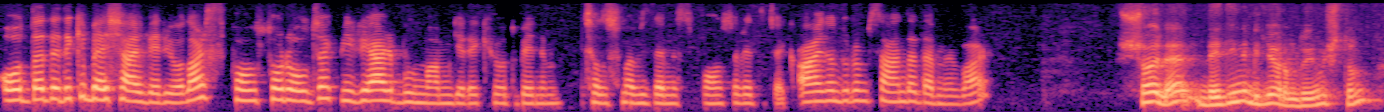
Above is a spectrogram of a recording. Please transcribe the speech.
O da dedi ki beş ay veriyorlar. Sponsor olacak bir yer bulmam gerekiyordu benim çalışma vizemi sponsor edecek. Aynı durum sende de mi var? Şöyle dediğini biliyorum, duymuştum.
